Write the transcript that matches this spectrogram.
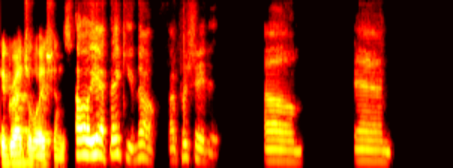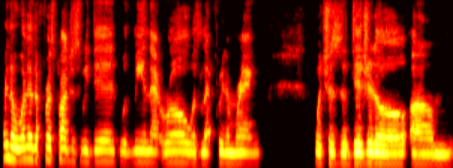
Congratulations. Oh yeah, thank you. No, I appreciate it. Um, and you know, one of the first projects we did with me in that role was Let Freedom Ring, which is the digital um,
